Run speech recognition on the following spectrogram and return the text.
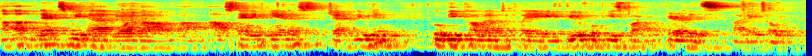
Uh, up next, we have one of our uh, outstanding pianists, Jack Nugent, who will be coming up to play a beautiful piece called Für Elise by Beethoven.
